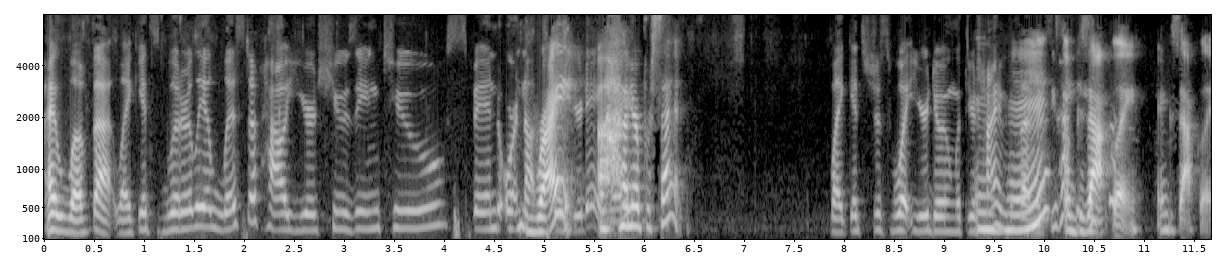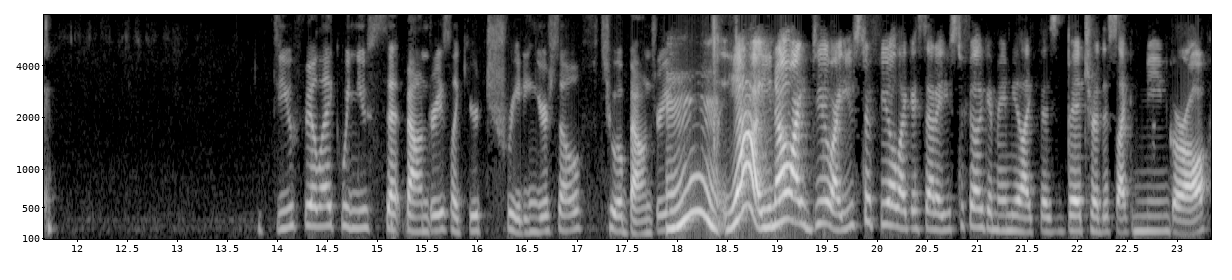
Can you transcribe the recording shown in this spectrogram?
I love that. Like it's literally a list of how you're choosing to spend or not right spend your day. a right? hundred percent Like it's just what you're doing with your time. Mhm. makes you happy. exactly exactly Do you feel like when you set boundaries, like you're treating yourself to a boundary? Mm, yeah, you know, I do. I used to feel, like I said, I used to feel like it made me like this bitch or this like mean girl.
